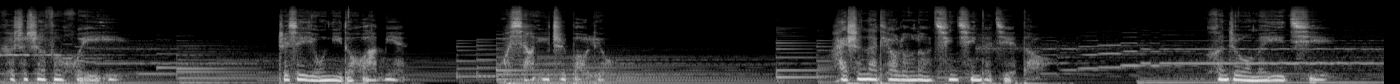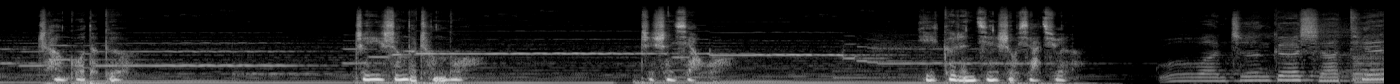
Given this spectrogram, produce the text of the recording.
可是这份回忆，这些有你的画面，我想一直保留。还是那条冷冷清清的街道，哼着我们一起唱过的歌。这一生的承诺，只剩下我一个人坚守下去了。过完整个夏天，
